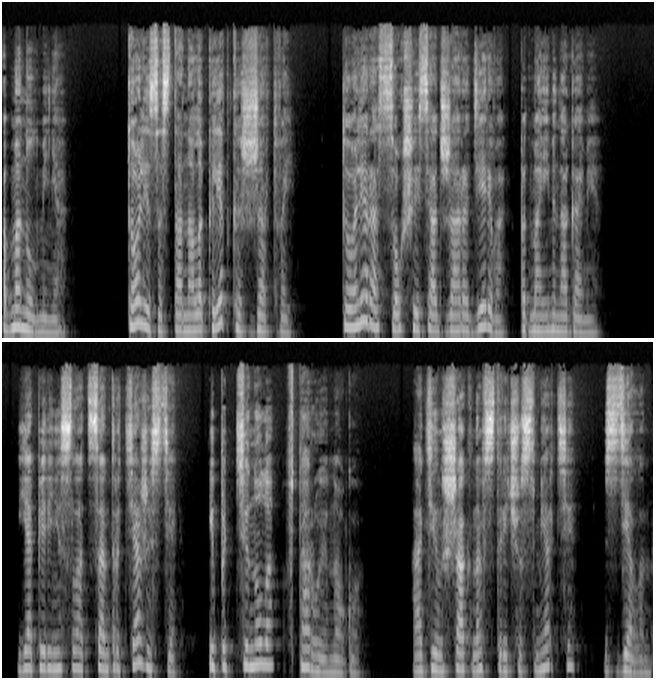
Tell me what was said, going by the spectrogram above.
обманул меня. То ли застонала клетка с жертвой, то ли рассохшееся от жара дерево под моими ногами. Я перенесла центр тяжести и подтянула вторую ногу. Один шаг навстречу смерти сделан.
